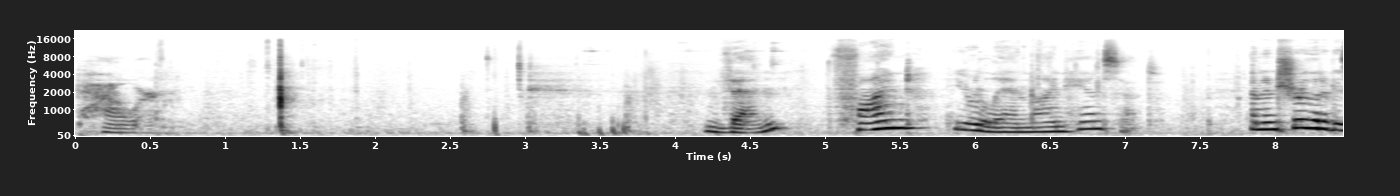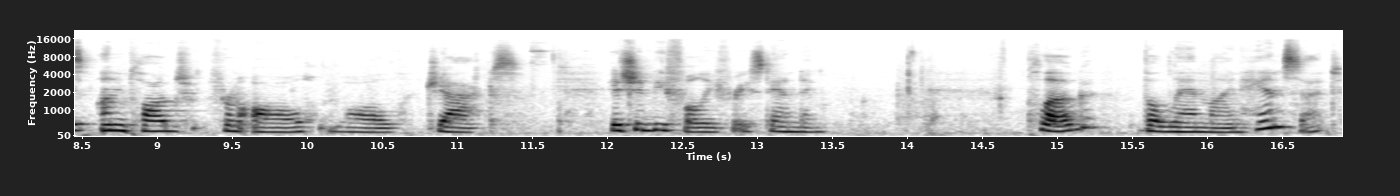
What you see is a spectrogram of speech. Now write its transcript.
power. Then, find your landline handset and ensure that it is unplugged from all wall jacks. It should be fully freestanding. Plug the landline handset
